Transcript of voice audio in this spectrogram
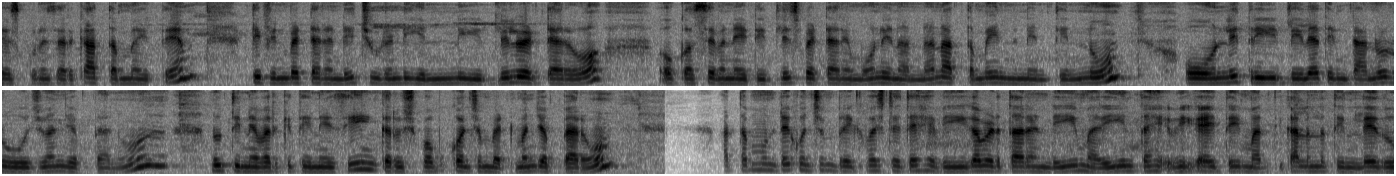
చేసుకునేసరికి అత్తమ్మ అయితే టిఫిన్ పెట్టారండి. చూడండి ఎన్ని ఇడ్లీలు పెట్టారో. ఒక సెవెన్ ఎయిట్ ఇడ్లీస్ పెట్టారేమో. నేను అన్నాను అత్తమ్మ ఇన్ని నేను తిన్ను. ఓన్లీ త్రీ ఇడ్లీలే తింటాను రోజు అని చెప్పాను. నువ్వు తినేవరకు తినేసి ఇంకా రుషిబాబు కొంచెం పెట్టమని చెప్పారు. అత్తమ్మ ఉంటే కొంచెం బ్రేక్ఫాస్ట్ అయితే హెవీగా పెడతారండి. మరీ ఇంత హెవీగా అయితే ఈ మధ్యకాలంలో తినలేదు.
